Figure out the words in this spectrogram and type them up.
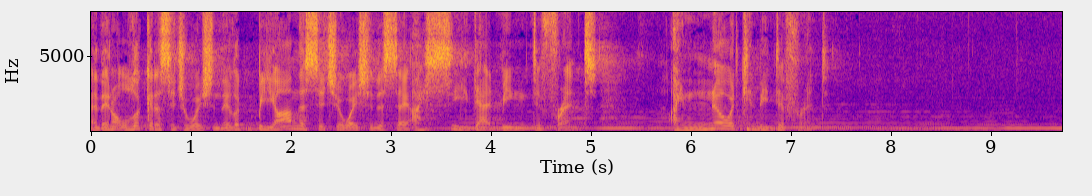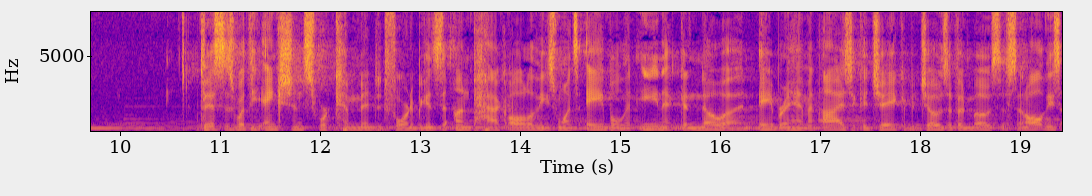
and they don't look at a situation. They look beyond the situation to say, I see that being different. I know it can be different. This is what the ancients were commended for. And it begins to unpack all of these ones Abel and Enoch and Noah and Abraham and Isaac and Jacob and Joseph and Moses and all these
